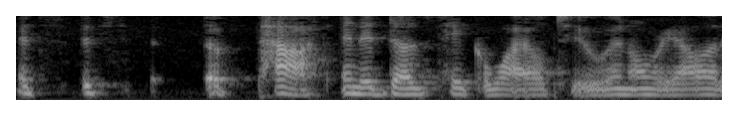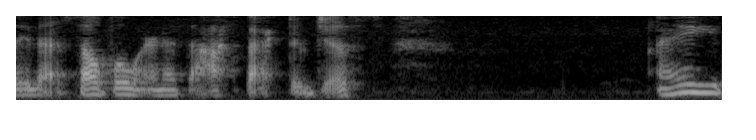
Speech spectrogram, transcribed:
it's it's a path, and it does take a while too. In all reality, that self awareness aspect of just. I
